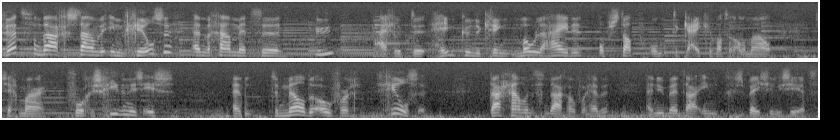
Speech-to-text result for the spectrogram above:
Vet. Vandaag staan we in Geelze en we gaan met eh, u, eigenlijk de Heemkundekring Molenheide, op stap om te kijken wat er allemaal zeg maar, voor geschiedenis is en te melden over Geelze. Daar gaan we het vandaag over hebben en u bent daarin gespecialiseerd.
